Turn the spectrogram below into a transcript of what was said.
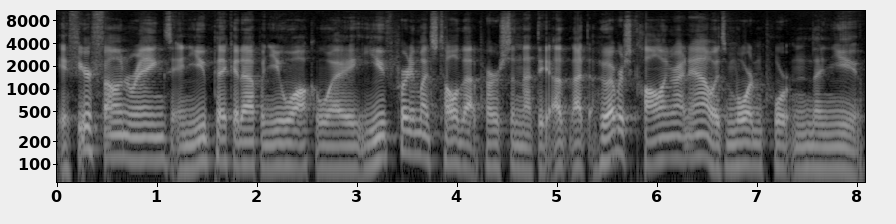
if your phone rings and you pick it up and you walk away, you've pretty much told that person that the uh, that whoever's calling right now is more important than you.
